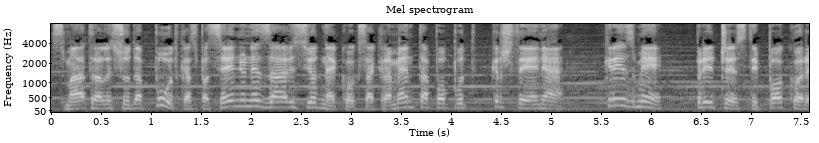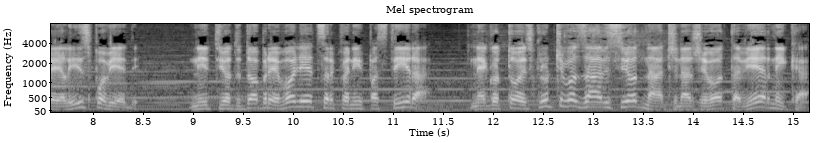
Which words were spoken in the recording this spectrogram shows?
Smatrali su da put ka spasenju ne zavisi od nekog sakramenta poput krštenja, krizme, pričesti, pokore ili ispovjedi, niti od dobre volje crkvenih pastira, nego to isključivo zavisi od načina života vjernika.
